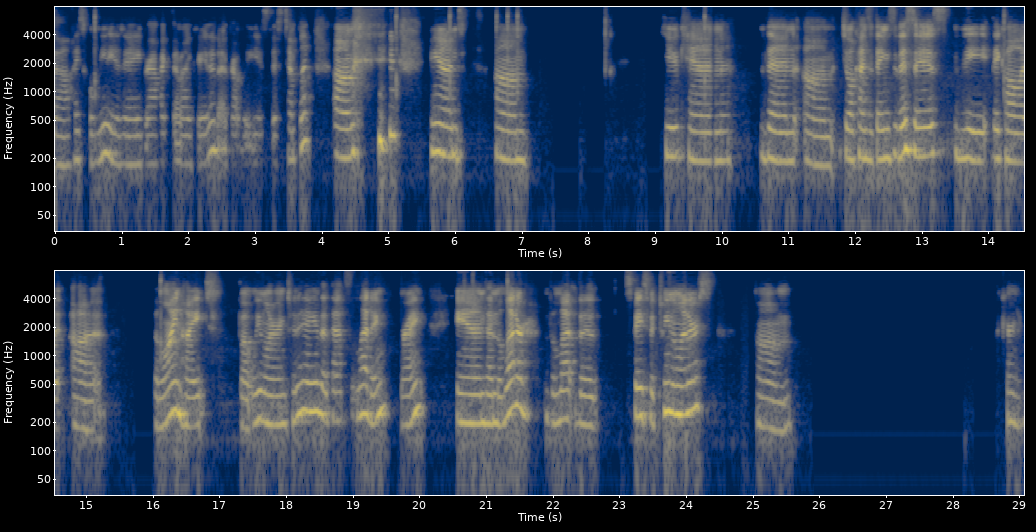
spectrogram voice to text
uh, high school media day graphic that I created. I probably used this template. Um, and um, you can then um, do all kinds of things. This is the, they call it uh, the line height, but we learned today that that's leading, right? And then the letter, the, le the space between the letters, um, kerning.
